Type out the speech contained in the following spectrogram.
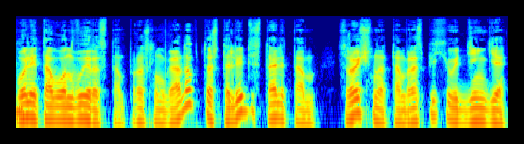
Более того, он вырос там в прошлом году, потому что люди стали там срочно там распихивать деньги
